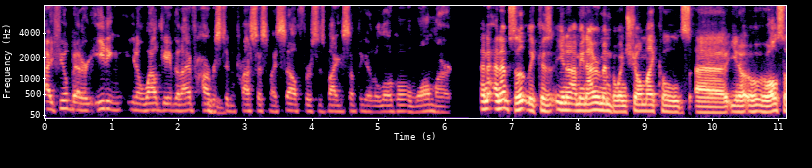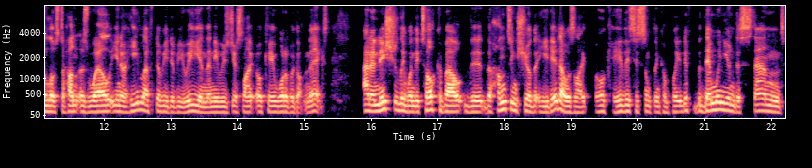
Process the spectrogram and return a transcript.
I feel better eating, you know, wild game that I've mm-hmm. harvested and processed myself versus buying something at a local Walmart. And, and absolutely, because you know, I mean, I remember when Shawn Michaels, uh, you know, who also loves to hunt as well. You know, he left WWE, and then he was just like, okay, what have I got next? and initially when they talk about the the hunting show that he did i was like okay this is something completely different but then when you understand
